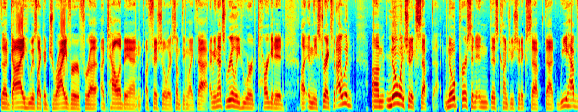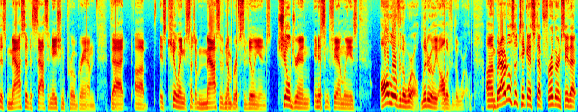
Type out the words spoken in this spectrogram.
the guy who is like a driver for a, a Taliban official or something like that. I mean, that's really who are targeted uh, in these strikes. But I would, um, no one should accept that. No person in this country should accept that we have this massive assassination program that uh, is killing such a massive number of civilians, children, innocent families, all over the world, literally all over the world. Um, but I would also take it a step further and say that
